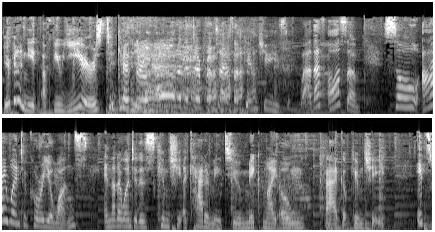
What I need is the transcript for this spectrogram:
you're gonna need a few years to get through all of the different types of kimchis. Wow, that's awesome. So I went to Korea once, and then I went to this kimchi academy to make my own bag of kimchi. It's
